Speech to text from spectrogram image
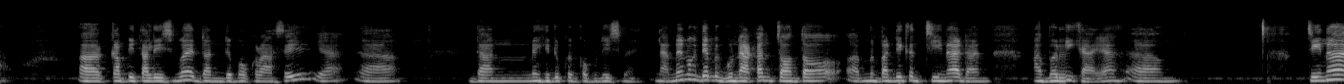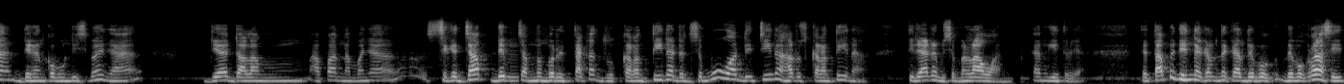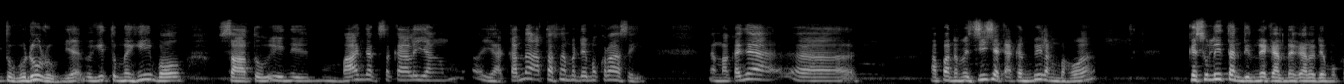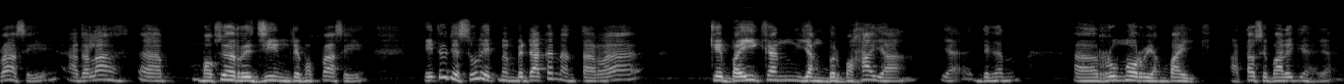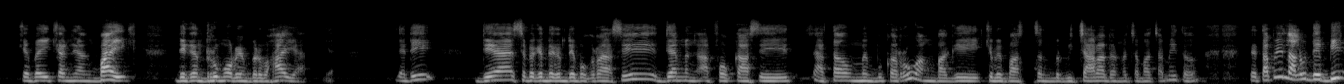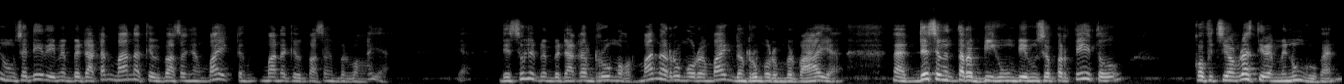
uh, kapitalisme dan demokrasi, ya, uh, dan menghidupkan komunisme. Nah, memang dia menggunakan contoh uh, membandingkan Cina dan Amerika, ya. Um, Cina dengan komunismenya dia dalam apa namanya sekejap dia bisa memerintahkan untuk karantina dan semua di Cina harus karantina tidak ada yang bisa melawan kan gitu ya tetapi di negara-negara demokrasi tunggu dulu ya begitu menghimbau satu ini banyak sekali yang ya karena atas nama demokrasi. Nah makanya eh, apa namanya Zizek akan bilang bahwa kesulitan di negara-negara demokrasi adalah eh, maksudnya rejim demokrasi itu dia sulit membedakan antara kebaikan yang berbahaya ya dengan uh, rumor yang baik atau sebaliknya ya kebaikan yang baik dengan rumor yang berbahaya. Ya. Jadi dia sebagai negara demokrasi dia mengadvokasi atau membuka ruang bagi kebebasan berbicara dan macam-macam itu. Tetapi lalu dia bingung sendiri membedakan mana kebebasan yang baik dan mana kebebasan yang berbahaya. Ya, dia sulit membedakan rumor mana rumor yang baik dan rumor yang berbahaya. Nah, dia sementara bingung-bingung seperti itu, COVID-19 tidak menunggu kan.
